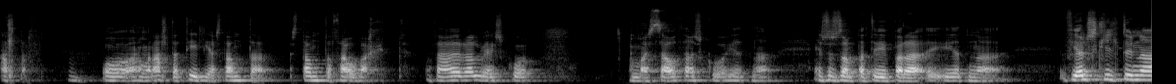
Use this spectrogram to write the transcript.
alltaf mm. og hann var alltaf til í að standa, standa þá vakt. Og það er alveg sko og maður sá það sko hérna, eins og sambandi við bara hérna fjölskylduna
